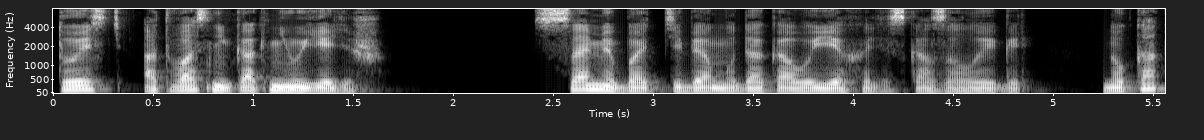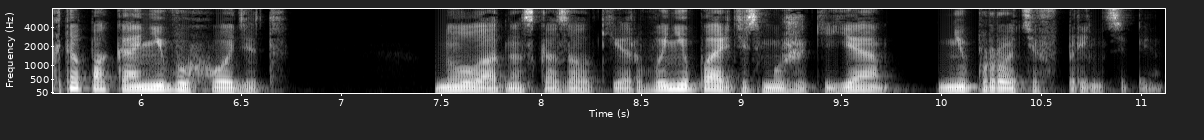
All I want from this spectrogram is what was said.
«То есть от вас никак не уедешь?» «Сами бы от тебя, мудака, уехали», — сказал Игорь но как-то пока не выходит». «Ну ладно», — сказал Кир, — «вы не парьтесь, мужики, я не против, в принципе».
